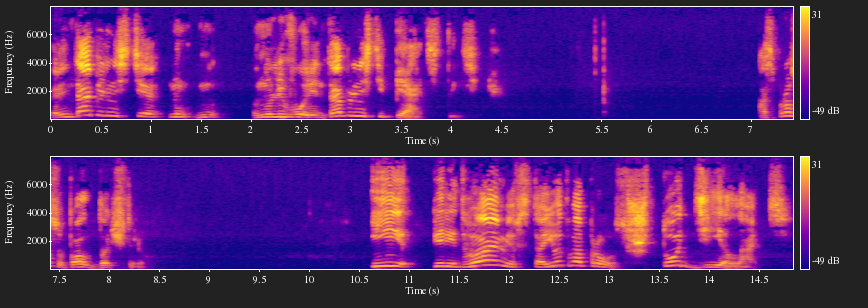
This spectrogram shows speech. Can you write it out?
рентабельности, ну, нулевой рентабельности 5 тысяч. А спрос упал до 4. И перед вами встает вопрос, что делать?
